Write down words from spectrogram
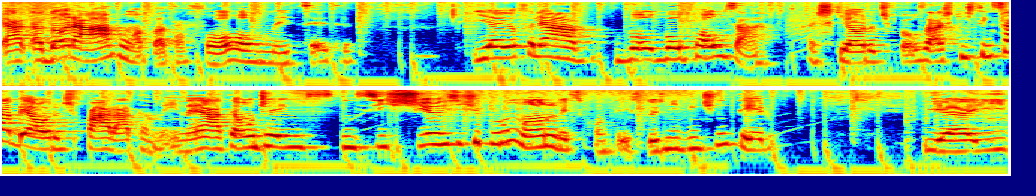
adoravam a plataforma, etc. E aí eu falei, ah, vou, vou pausar. Acho que é hora de pausar. Acho que a gente tem que saber a hora de parar também, né? Até onde eu insisti, eu insisti por um ano nesse contexto, 2020 inteiro. E aí,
